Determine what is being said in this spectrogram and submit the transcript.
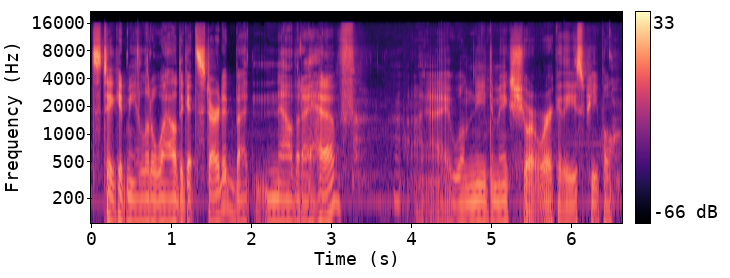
It's taken me a little while to get started, but now that I have, I will need to make short work of these people.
